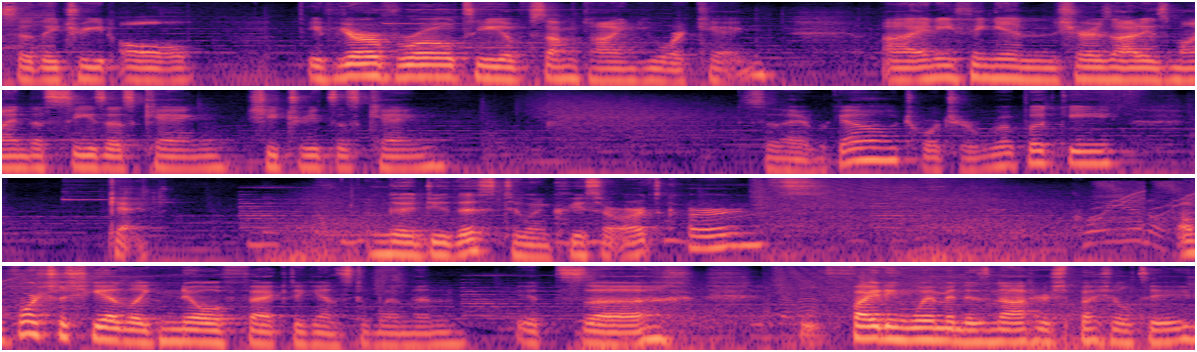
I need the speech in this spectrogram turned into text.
so they treat all... If you're of royalty of some kind, you are king. Uh, anything in Scheherazade's mind that sees as king, she treats as king. So there we go, Torture Robuki. Okay. I'm gonna do this to increase her arts cards. Unfortunately, she has like no effect against women. It's, uh, fighting women is not her specialty.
